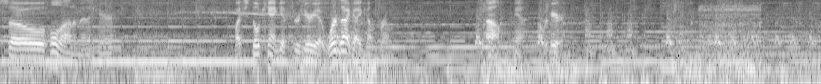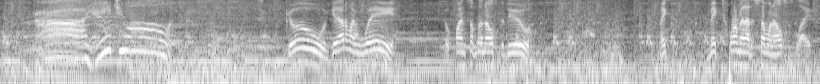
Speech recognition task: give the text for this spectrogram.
So, hold on a minute here. If I still can't get through here yet, where'd that guy come from? Oh, yeah, over here. Ah, I hate you all! Just go, get out of my way. Go find something else to do. Make make torment out of someone else's life.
